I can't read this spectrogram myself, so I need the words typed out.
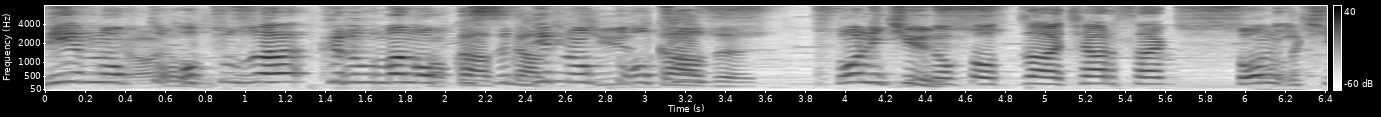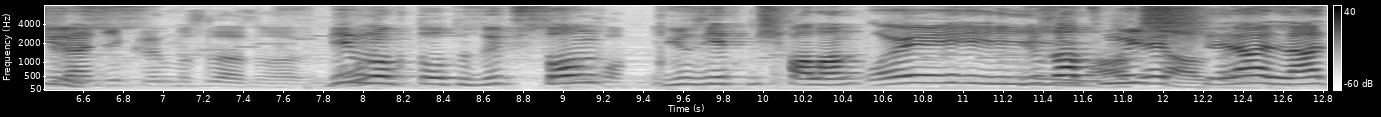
1.30'a kırılma noktası kaldı, 200 kaldı. 1.30 son 200 1.30'u açarsak son 200 kırılması lazım abi. 1.33 son 170 falan Oy 160. Chat, Helal lan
